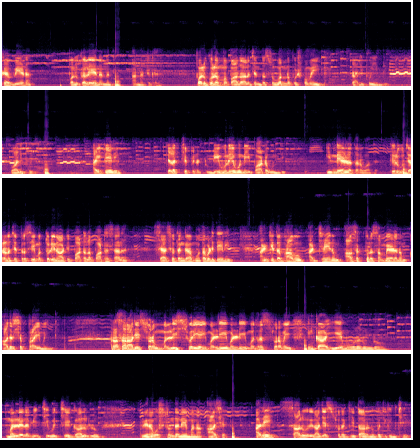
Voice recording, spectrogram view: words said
వీణ పలుకలేనన్నది అన్నట్టుగా పలుకులమ్మ పాదాల చెంత సువర్ణ పుష్పమై రాలిపోయింది వాలిపోయింది. అయితేనే తిలక్ చెప్పినట్టు నీవు లేవు నీ పాట ఉంది. ఇన్నేళ్ళ తర్వాత తెలుగు చలనచిత్ర సీమ తొలినాటి పాటల పాఠశాల శాశ్వతంగా మూతబడితేనే అంకిత భావం అధ్యయనం ఆసక్తుల సమ్మేళనం ఆదర్శప్రాయమైంది. రసరాజేశ్వరం మల్లీశ్వరి అయి మళ్ళీ మళ్ళీ మధురస్వరమై ఇంకా ఏ మూల నుండో మల్లెల మించి వచ్చే గాలుల్లో వినవస్తుందనే మన ఆశ. అదే సాలూరి రాజేశ్వర గీతాలను బతికించే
